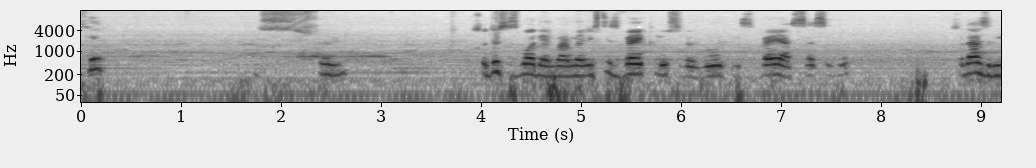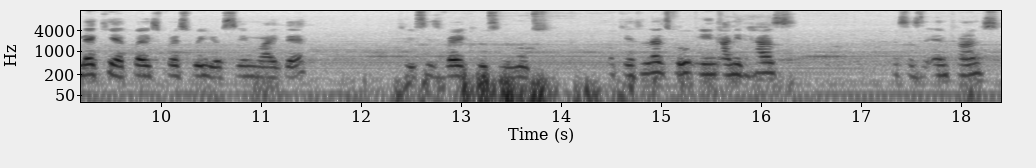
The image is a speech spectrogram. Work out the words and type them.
Okay. So, so this is what the environment is. This very close to the road. It's very accessible. So that's the Lekki Epe Expressway you're seeing right there. So this is very close to the road. Okay, so let's go in and it has, this is the entrance.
